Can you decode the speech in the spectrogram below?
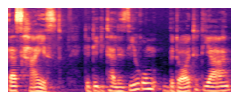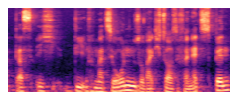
Das heißt, die Digitalisierung bedeutet ja, dass ich die Informationen, soweit ich zu Hause vernetzt bin,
